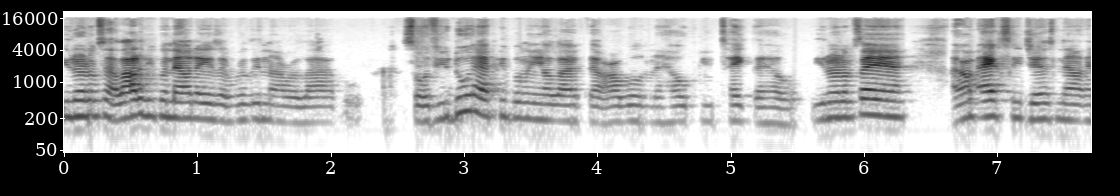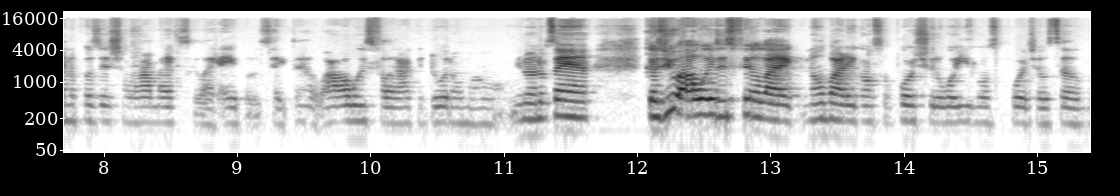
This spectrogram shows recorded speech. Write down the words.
You know what I'm saying? A lot of people nowadays are really not reliable. So if you do have people in your life that are willing to help you, take the help. You know what I'm saying? Like, I'm actually just now in a position where I'm actually like able to take the help. I always feel like I could do it on my own. You know what I'm saying? Because you always just feel like nobody gonna support you the way you gonna support yourself.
